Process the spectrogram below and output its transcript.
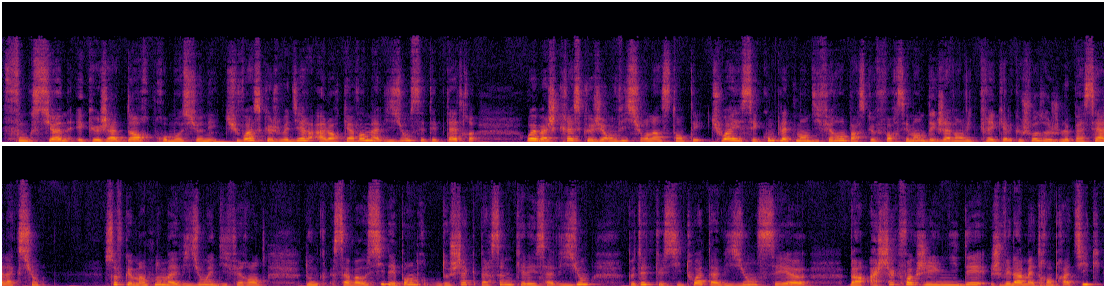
fonctionne et que j'adore promotionner. Tu vois ce que je veux dire? Alors qu'avant ma vision c'était peut-être ouais bah je crée ce que j'ai envie sur l'instant T. Tu vois et c'est complètement différent parce que forcément dès que j'avais envie de créer quelque chose, je le passais à l'action. Sauf que maintenant ma vision est différente. Donc ça va aussi dépendre de chaque personne quelle est sa vision. Peut-être que si toi ta vision c'est euh, ben à chaque fois que j'ai une idée, je vais la mettre en pratique,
